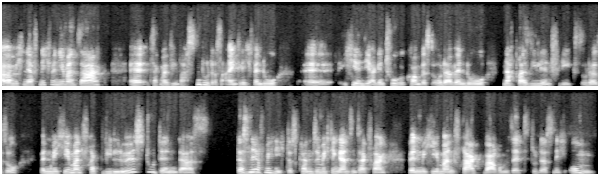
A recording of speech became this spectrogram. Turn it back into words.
Aber mich nervt nicht, wenn jemand sagt, äh, sag mal, wie machst denn du das eigentlich, wenn du äh, hier in die Agentur gekommen bist oder wenn du nach Brasilien fliegst oder so. Wenn mich jemand fragt, wie löst du denn das? Das mhm. nervt mich nicht. Das können Sie mich den ganzen Tag fragen. Wenn mich jemand fragt, warum setzt du das nicht um?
